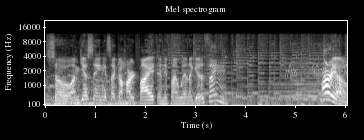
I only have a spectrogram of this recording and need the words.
So, I'm guessing it's like a hard fight, and if I win, I get a thing? Mario!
